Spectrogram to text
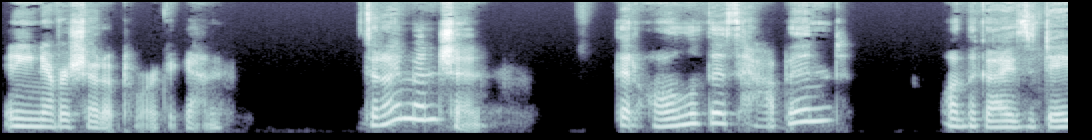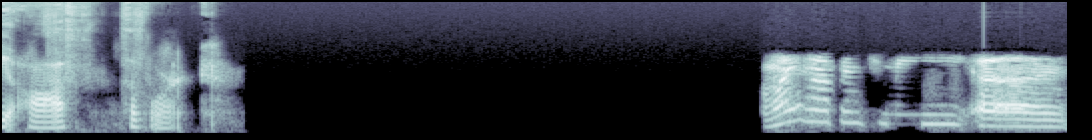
and he never showed up to work again. Did I mention that all of this happened on the guy's day off of work? Mine happened to me uh,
